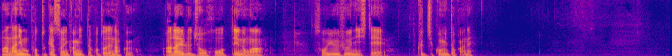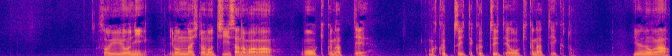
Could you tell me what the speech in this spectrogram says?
まあ何もポッドキャストに限ったことでなく、あらゆる情報っていうのがそういう風にして口コミとかね。そういうようにいろんな人の小さな輪が大きくなって、まあ、くっついてくっついて大きくなっていくと。いうのが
